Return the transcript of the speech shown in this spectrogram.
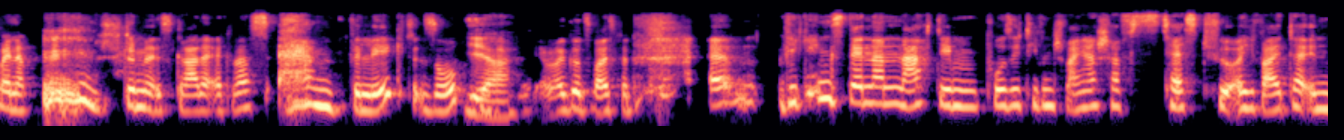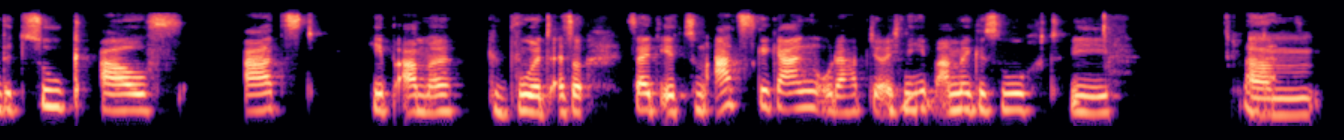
meine Stimme ist gerade etwas ähm, belegt. So, ja. Mal kurz weiß ähm, Wie ging es denn dann nach dem positiven Schwangerschaftstest für euch weiter in Bezug auf Arzt, Hebamme, Geburt? Also seid ihr zum Arzt gegangen oder habt ihr euch eine Hebamme gesucht? Wie? Ähm,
